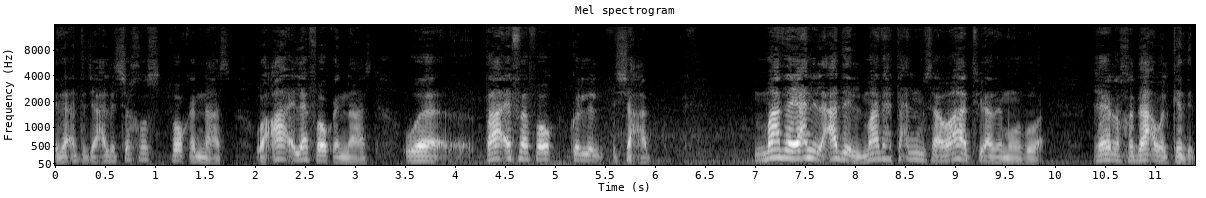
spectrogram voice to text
إذا أنت جعلت شخص فوق الناس وعائلة فوق الناس وطائفة فوق كل الشعب. ماذا يعني العدل؟ ماذا تعني المساواة في هذا الموضوع؟ غير الخداع والكذب.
